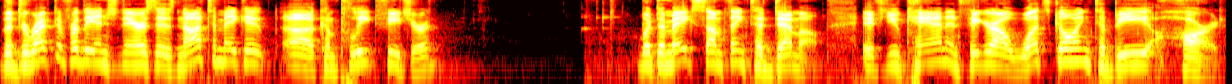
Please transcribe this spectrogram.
The directive for the engineers is not to make it a complete feature, but to make something to demo if you can and figure out what's going to be hard.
